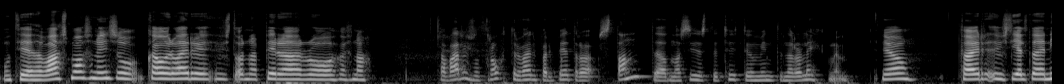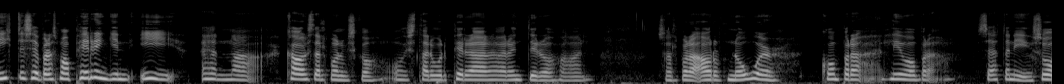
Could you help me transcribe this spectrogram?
og því að það var smá svona eins og káir væri, þú veist, orðnar pyrrar og eitthvað svona Það var eins og þróttur væri bara í betra standið þarna síðustu 20 myndunar á leiknum. já, það er, þú veist, ég held að það nýtti sér bara smá pyrringin í hérna káirstelpunum sko og þú veist, þær voru pyrrar að vera undir og eitthvað en svo alltaf bara out of nowhere kom bara lífa og bara setta í og svo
